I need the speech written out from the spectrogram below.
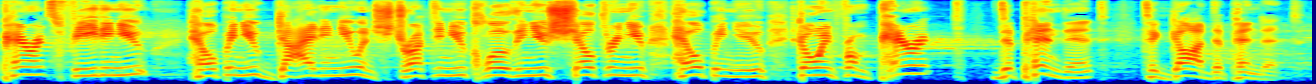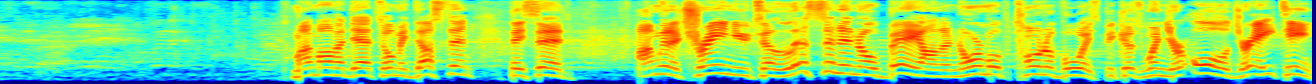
parents feeding you, helping you, guiding you, instructing you, clothing you, sheltering you, helping you, going from parent dependent to God dependent. My mom and dad told me, Dustin, they said, I'm going to train you to listen and obey on a normal tone of voice because when you're old, you're 18,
